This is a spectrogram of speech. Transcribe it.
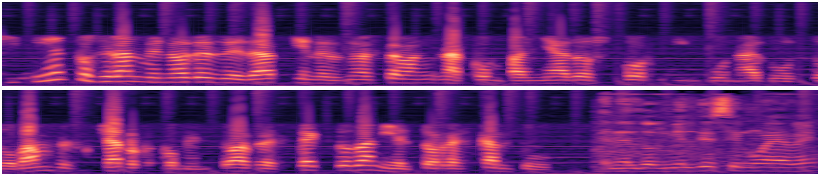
500 eran menores de edad quienes no estaban acompañados por ningún adulto. Vamos a escuchar lo que comentó al respecto Daniel Torres Cantú. En el 2019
